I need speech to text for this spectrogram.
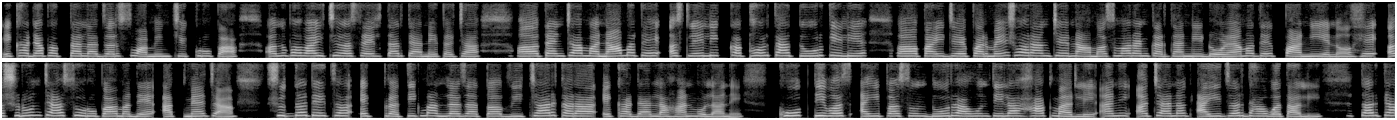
एखाद्या भक्ताला जर स्वामींची कृपा अनुभवायची असेल तर त्याने त्याच्या त्यांच्या मनामध्ये असलेली कठोरता दूर केली पाहिजे. परमेश्वरांचे नामस्मरण करताना डोळ्यामध्ये पाणी येणं हे अश्रूंच्या स्वरूपामध्ये आत्म्याच्या शुद्धतेचं एक प्रतीक मानलं जातं. विचार करा एखाद्या लहान मुलाने. खूप दिवस आईपासून दूर राहून तिला हाक मारली आणि अचानक आई जर धावत आली तर त्या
